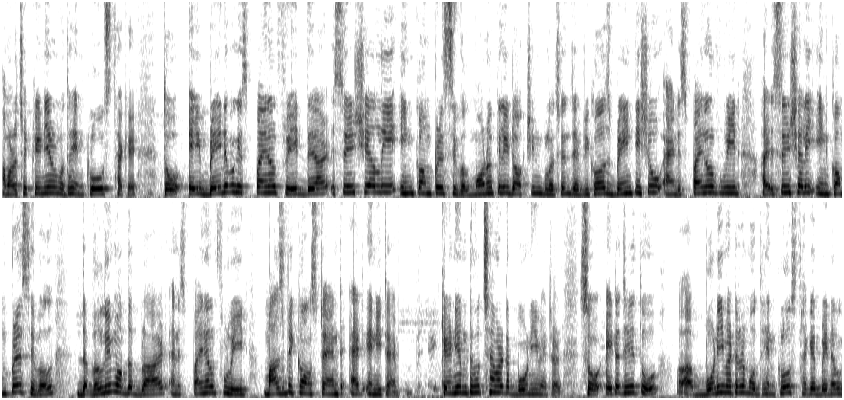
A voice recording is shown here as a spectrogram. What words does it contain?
আমার হচ্ছে ক্রেনিয়ার মধ্যে এনক্লোজ থাকে। তো এই ব্রেইন এবং spinal fluid they are essentially incompressible Monro Kellie doctrine বলেছেন যে because brain tissue and spinal fluid are essentially incompressible the volume of the blood and spinal fluid must be constant at any time ক্রেনিয়ামটা হচ্ছে আমার একটা বনি ম্যাটার সো এটা যেহেতু বনি ম্যাটারের মধ্যে এনক্লোজ থাকে ব্রেন এবং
